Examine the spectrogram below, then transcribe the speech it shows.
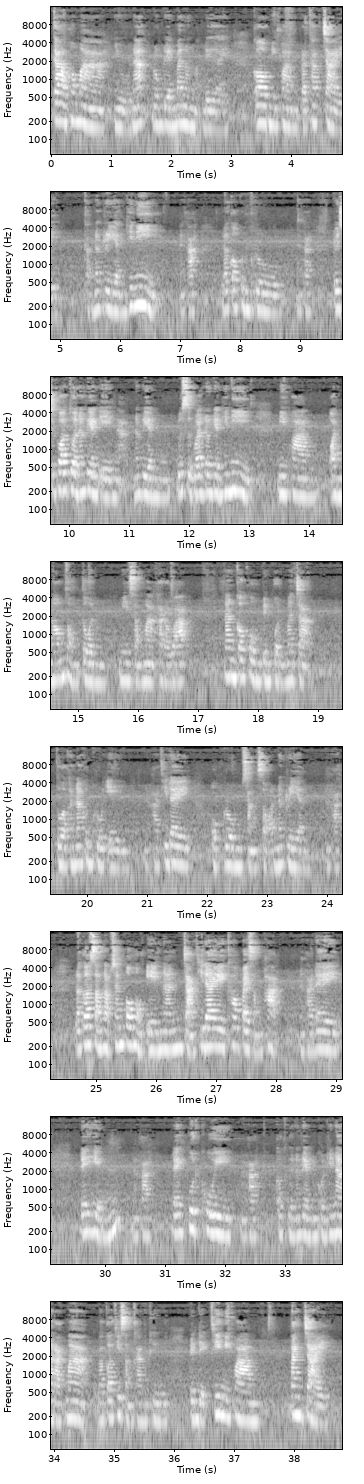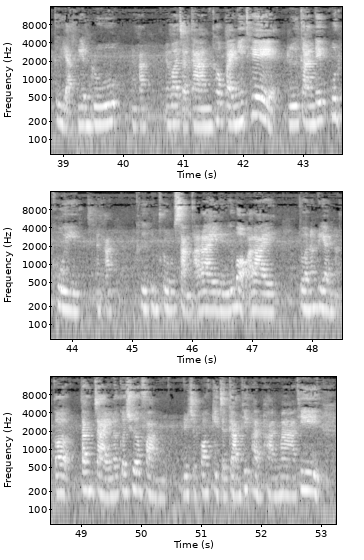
ก้าวเข้ามาอยู่ณโรงเรียนบ้านนนท์หมักเดือย ก็มีความประทับใจกับนักเรียนที่นี่นะคะ แล้วก็คุณครูนะคะโดยเฉพาะตัวนักเรียนเองน่ะนักเรียนรู้สึกว่านักเรียนที่นี่มีความอ่อนน้อมถ่อมตน มีสัมมาคารวะ นั่นก็คงเป็นผลมาจากตัวคณะคุณครูเองนะคะที่ได้อบรมสั่งสอนนักเรียนนะคะแล้วก็สำหรับชั้นป .6 เองนั้นจากที่ได้เข้าไปสัมผัสนะคะได้ได้เห็นนะคะได้พูดคุยนะคะก็คือนักเรียนเป็นคนที่น่ารักมาก แล้วก็ที่สำคัญคือเป็นเด็กที่มีความตั้งใจคืออยากเรียนรู้นะคะไม่ว่าจากการเข้าไปนิเทศหรือการได้พูดคุยนะคะคือคุณครูสั่งอะไรหรือบอกอะไรตัวนักเรียนก็ตั้งใจแล้วก็เชื่อฟัง โดยเฉพาะกิจกรรมที่ผ่านๆมาที่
